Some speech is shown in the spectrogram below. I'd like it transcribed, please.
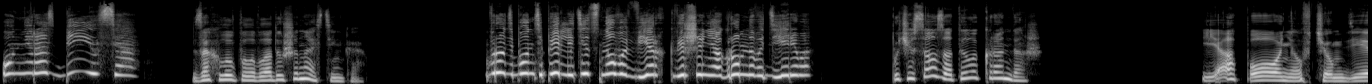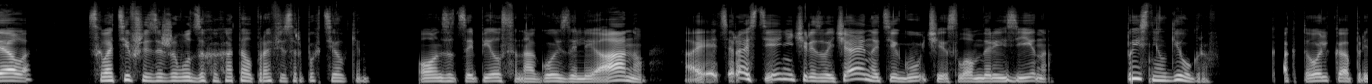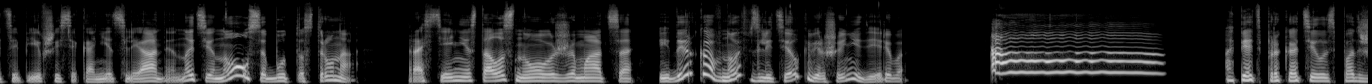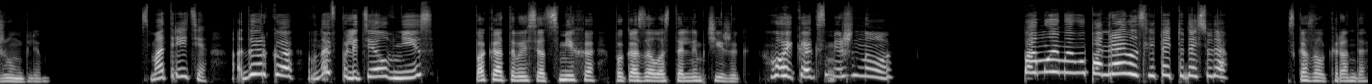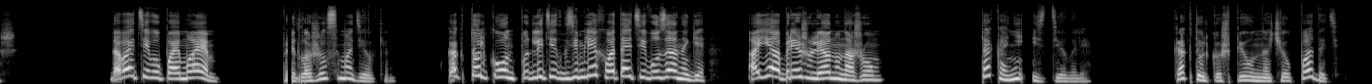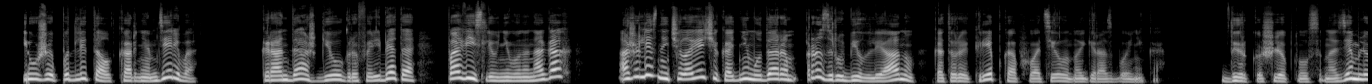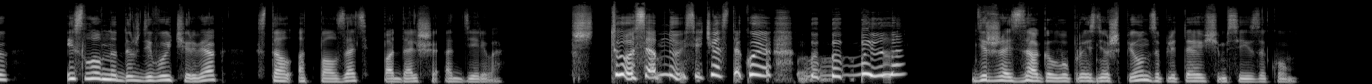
«Он не разбился!» — захлопала в ладоши Настенька. Вроде бы он теперь летит снова вверх, к вершине огромного дерева. Почесал затылок карандаш. «Я понял, в чем дело», — схватившись за живот, захохотал профессор Пыхтелкин. Он зацепился ногой за лиану, а эти растения чрезвычайно тягучие, словно резина, — пояснил географ. Как только прицепившийся конец лианы натянулся, будто струна, растение стало снова сжиматься, и дырка вновь взлетел к вершине дерева. а Опять прокатилась под джунглем. «Смотрите, а дырка вновь полетел вниз!» Покатываясь от смеха, показал остальным Чижик. «Ой, как смешно!» «По-моему, ему понравилось летать туда-сюда», — сказал Карандаш. «Давайте его поймаем», — предложил Самоделкин. «Как только он подлетит к земле, хватайте его за ноги, а я обрежу Лиану ножом». Так они и сделали. Как только шпион начал падать и уже подлетал к корням дерева, карандаш, географ и ребята повисли у него на ногах, а железный человечек одним ударом разрубил лиану, которая крепко обхватила ноги разбойника. Дырка шлепнулся на землю и, словно дождевой червяк, стал отползать подальше от дерева. «Что со мной сейчас такое б -б было?» Держась за голову, произнес шпион заплетающимся языком.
